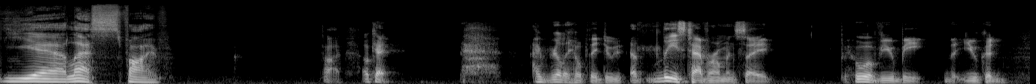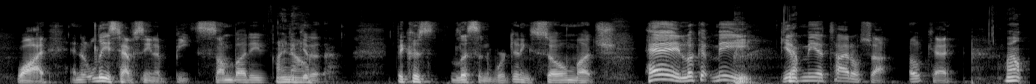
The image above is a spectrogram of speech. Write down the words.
Yeah, less five. Five. Okay. I really hope they do at least have Roman say, "Who have you beat that you could? Why?" And at least have seen Cena beat somebody. I know. To get a, because listen, we're getting so much. Hey, look at me! Give Yep. me a title shot. Okay. Well,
